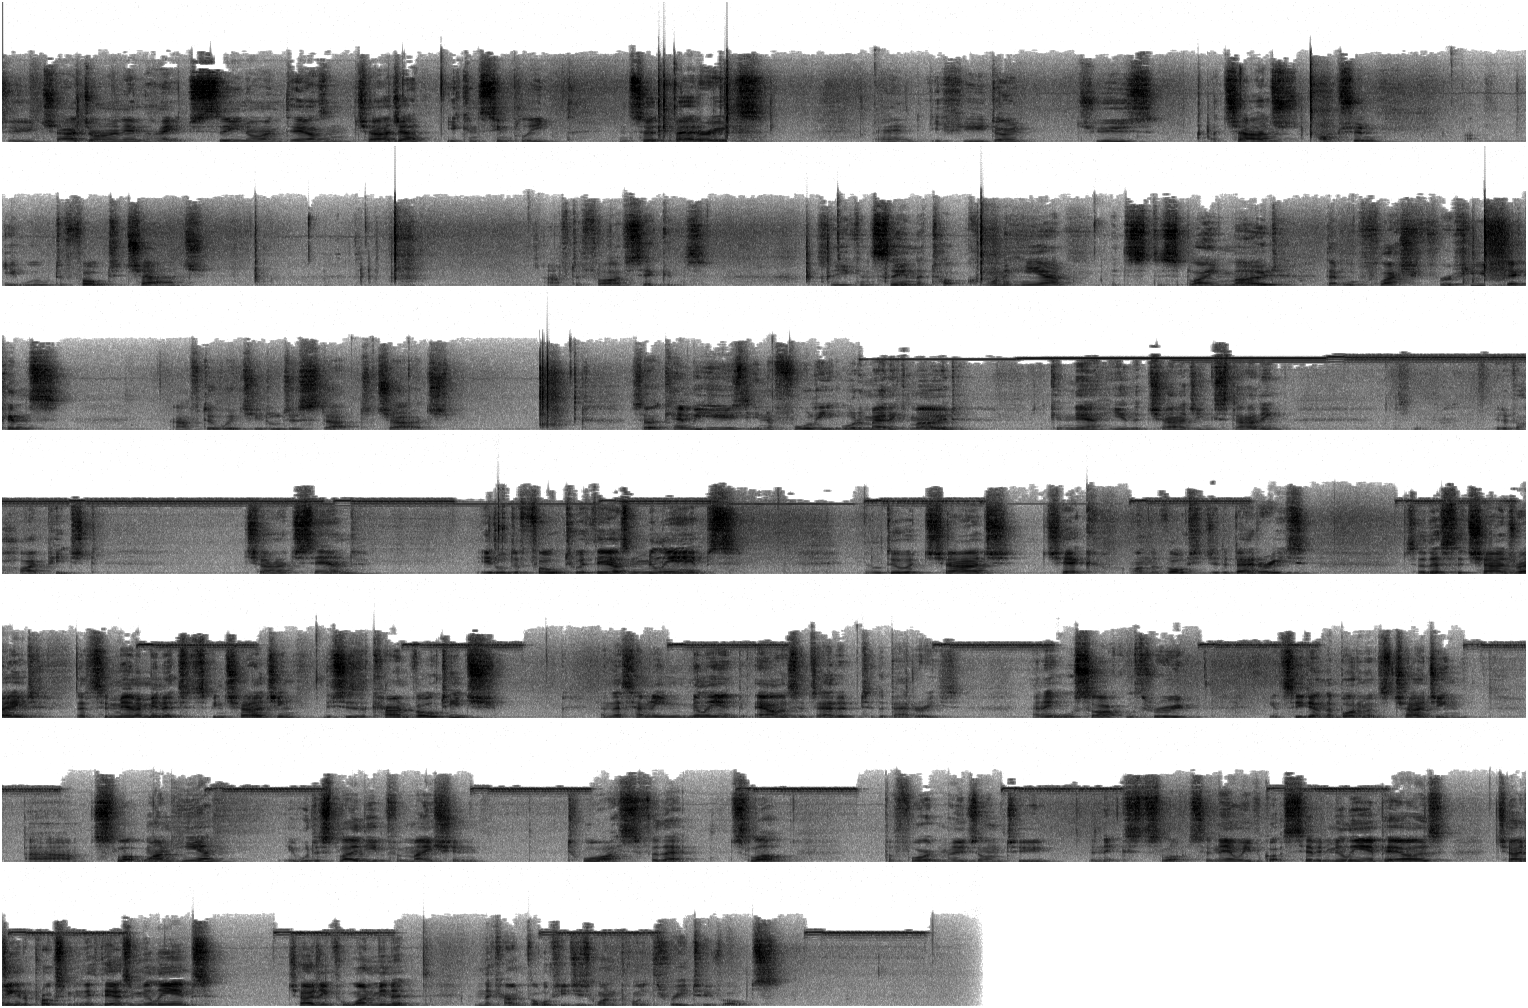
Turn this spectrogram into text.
to charge on an MHC9000 charger you can simply insert the batteries and if you don't choose a charge option it will default to charge after 5 seconds. So you can see in the top corner here it's displaying mode that will flash for a few seconds after which it'll just start to charge. So it can be used in a fully automatic mode. You can now hear the charging starting. A bit of a high pitched charge sound. It'll default to 1000 milliamps. It'll do a charge check on the voltage of the batteries. So that's the charge rate, that's the amount of minutes it's been charging. This is the current voltage and that's how many milliamp hours it's added to the batteries. And it will cycle through, you can see down the bottom it's charging um, slot 1 here. It will display the information twice for that slot before it moves on to the next slot. So now we've got 7 milliamp hours, charging at approximately 1000 milliamps, charging for 1 minute, and the current voltage is 1.32 volts.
